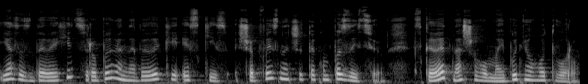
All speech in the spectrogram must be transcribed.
я заздалегідь зробила невеликий ескіз, щоб визначити композицію, скелет нашого майбутнього твору.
